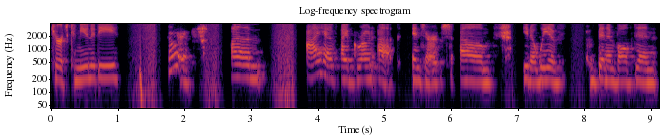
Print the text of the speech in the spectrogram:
church community? Sure. Um, I have I've grown up in church. Um, you know, we have been involved in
